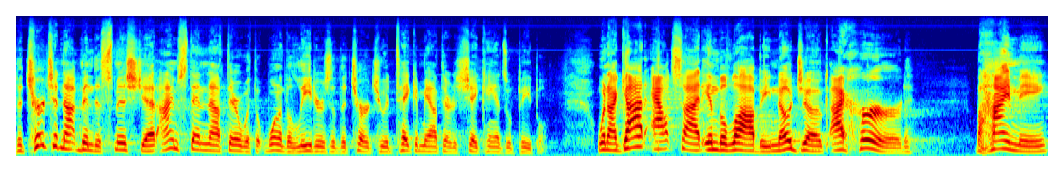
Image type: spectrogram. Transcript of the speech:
The church had not been dismissed yet. I'm standing out there with one of the leaders of the church who had taken me out there to shake hands with people. When I got outside in the lobby, no joke, I heard behind me,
